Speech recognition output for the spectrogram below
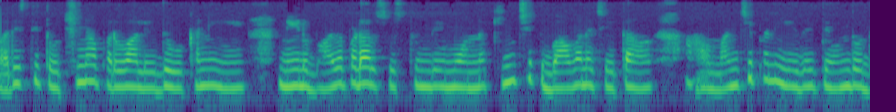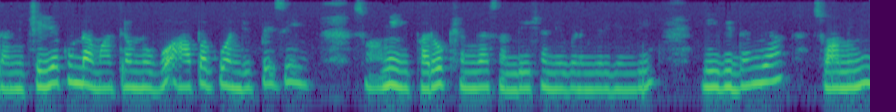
పరిస్థితి వచ్చినా పర్వాలేదు కానీ నేను బాధపడాల్సి వస్తుందేమో అన్న కించిత్ భావన చేత ఆ మంచి పని ఏదైతే ఉందో దాన్ని చేయకుండా మాత్రం నువ్వు ఆపకు అని చెప్పేసి స్వామి పరోక్షంగా సందేశాన్ని ఇవ్వడం జరిగింది. ఈ విధంగా స్వామిని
